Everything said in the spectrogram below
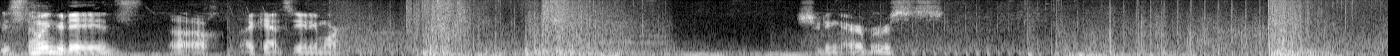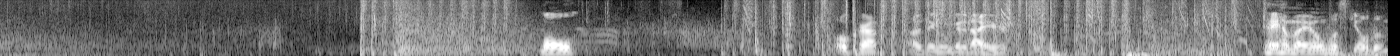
He's throwing grenades. Uh oh, I can't see anymore. Shooting air bursts? Lol. Oh crap, I think I'm gonna die here. Damn, I almost killed him.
